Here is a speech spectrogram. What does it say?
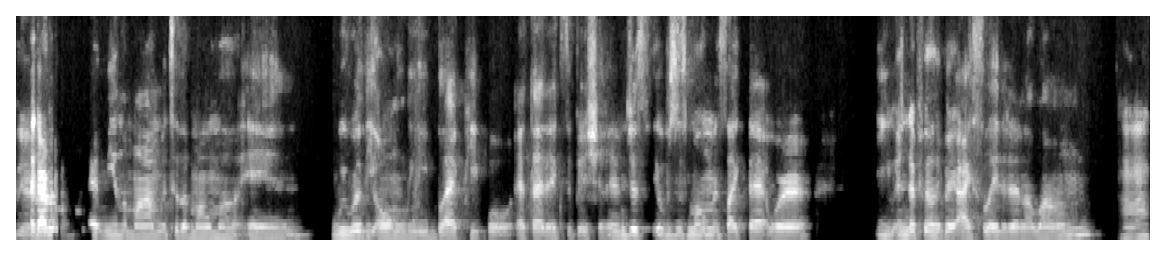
Yeah. Like I remember that me and the mom went to the MoMA and we were the only black people at that exhibition. And just it was just moments like that where you end up feeling very isolated and alone. Mm-hmm.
